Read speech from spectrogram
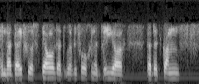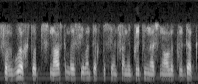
en dat hy voorspel dat oor die volgende 3 jaar dat dit kan verhoog tot naaste by 70% van die bruto nasionale produk.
